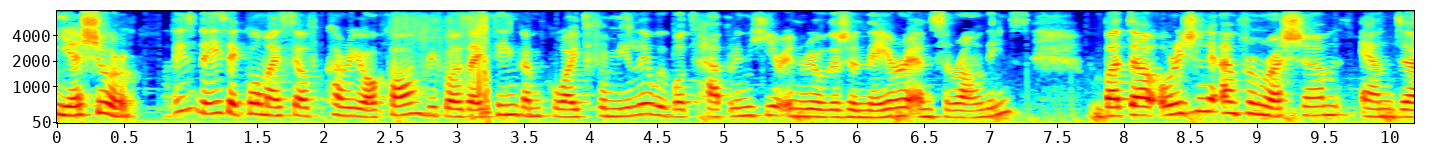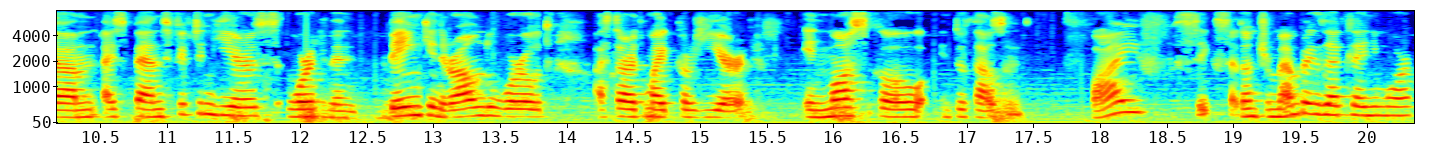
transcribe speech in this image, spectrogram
Yeah, sure. These days I call myself Carioca because I think I'm quite familiar with what's happening here in Rio de Janeiro and surroundings. But uh, originally I'm from Russia and um, I spent 15 years working in banking around the world. I started my career in Moscow in 2005, six, I don't remember exactly anymore.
